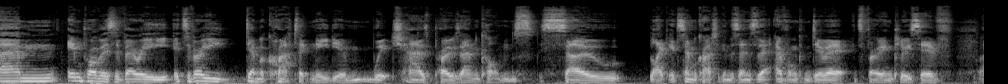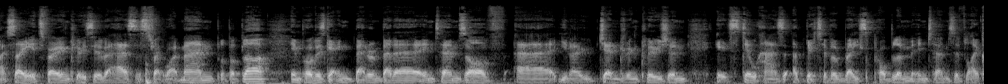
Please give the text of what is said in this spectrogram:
um, improv is a very it's a very democratic medium which has pros and cons. So like it's democratic in the sense that everyone can do it. It's very inclusive. I say it's very inclusive as a straight white man. Blah blah blah. Improv is getting better and better in terms of uh, you know gender inclusion. It still has a bit of a race problem in terms of like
